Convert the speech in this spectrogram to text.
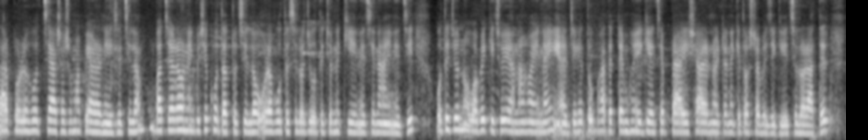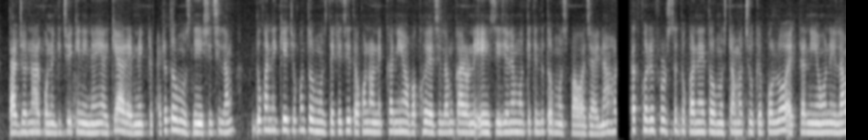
তারপরে হচ্ছে আসার সময় পেয়ারা নিয়ে এসেছিলাম। বাচ্চারা অনেক বেশি ক্ষুধার্ত ছিল, ওরা বলতেছিল যে ওদের জন্য কী এনেছি, না এনেছি। ওদের জন্য ওভাবে কিছুই আনা হয় নাই। যেহেতু ভাতের টাইম হয়ে গিয়েছে, প্রায় সাড়ে নয়টা নাকি দশটা বেজে গিয়েছিল রাতের। তার জন্য আর কোনো কিছুই কিনি নাই আর কি। আর এমনি একটা একটা তরমুজ নিয়ে এসেছিলাম। দোকানে গিয়ে যখন তরমুজ দেখেছি, তখন অনেকখানি অবাক হয়েছিলাম, কারণ এই সিজনের মধ্যে কিন্তু তরমুজ পাওয়া যায় না। হঠাৎ করে ফ্রুটসের দোকানে তরমুজটা আমার চোখে পড়ল, একটা নিয়েও নিলাম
